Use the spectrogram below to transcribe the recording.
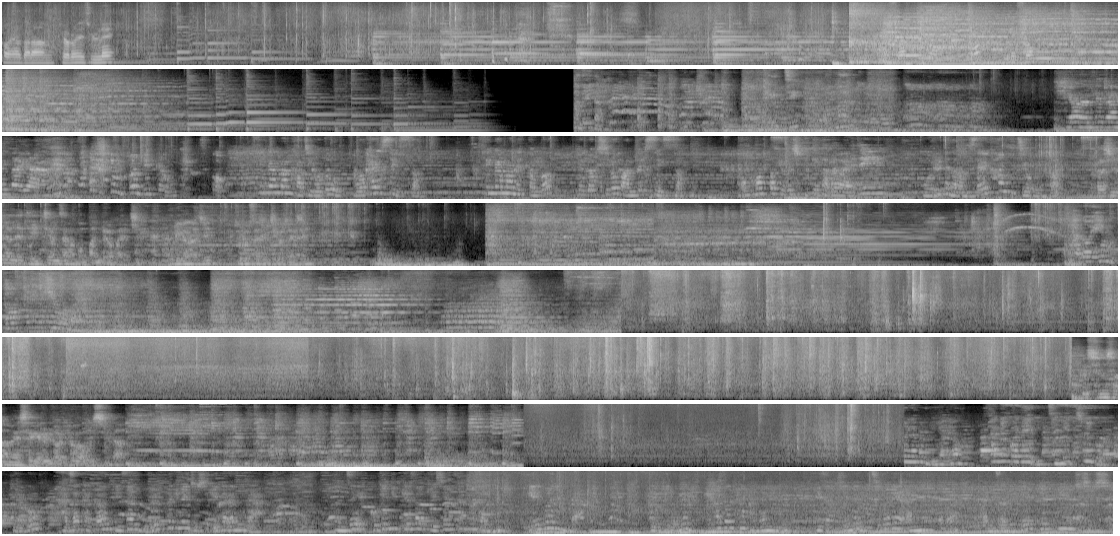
서야 나랑 결혼해 줄래? 미안한 세상이다 야 보니까 웃겨. 생각만 가지고도 뭘 할 수 있어. 생각만 했던 거 갤럭시로 만들 수 있어. 엄마 아빠 결혼식 부케 받아봐야지. 어릴 때 나랑 셀카 한번 찍어볼까? 80년대 데이트 영상 한번 만들어 봐야지. 우리가 나지? 졸업사진 찍어줘야지. 단어의 힘부 순수함의 세계를 넓혀가고 있습니다. 콜람을 위하여 상영관의 2층이 출구 그리고 가장 가까운 비상구를 확인해 주시기 바랍니다. 현재 고객님께서 계신 상영관은 1번입니다. 대피로는 화살표 방향이니 비상시에는 직원의 안내에 따라 안전하게 대피해 주십시오.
